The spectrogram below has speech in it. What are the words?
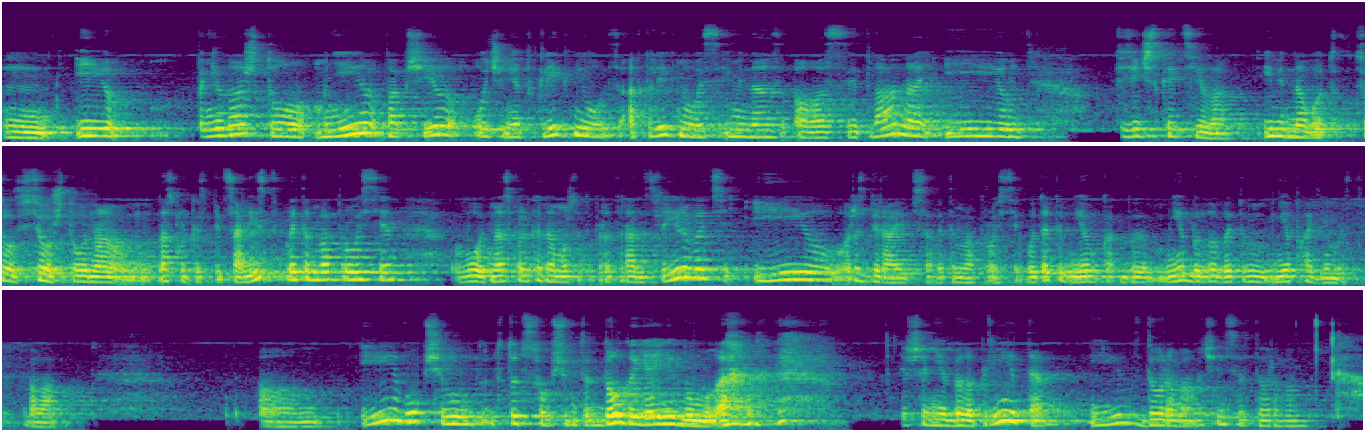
И поняла, что мне вообще очень откликнулась, откликнулась именно а, Светлана и физическое тело. Именно вот все, все, что она, насколько специалист в этом вопросе, вот, насколько она может это протранслировать и разбирается в этом вопросе. Вот это мне как бы, мне было в этом необходимость была. И, в общем, тут, в общем-то, долго я и не думала. Решение было принято, и здорово, очень все здорово.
